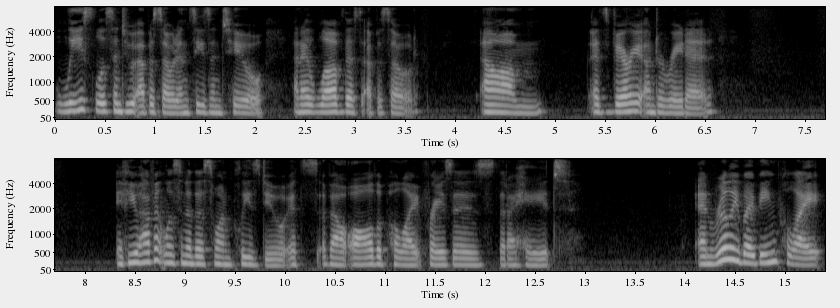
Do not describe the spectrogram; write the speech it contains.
least listened to episode in season two, and I love this episode. Um, it's very underrated. If you haven't listened to this one, please do. It's about all the polite phrases that I hate. And really, by being polite,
